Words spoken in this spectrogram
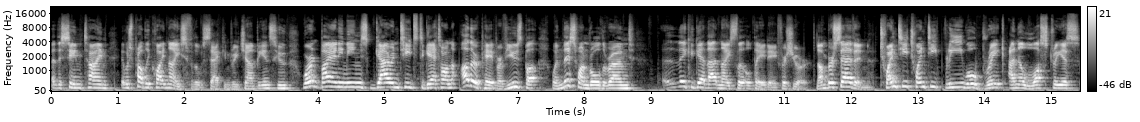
at the same time, it was probably quite nice for those secondary champions who weren't by any means guaranteed to get on other pay-per-views, but when this one rolled around, they could get that nice little payday for sure. Number seven, 2023 will break an illustrious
